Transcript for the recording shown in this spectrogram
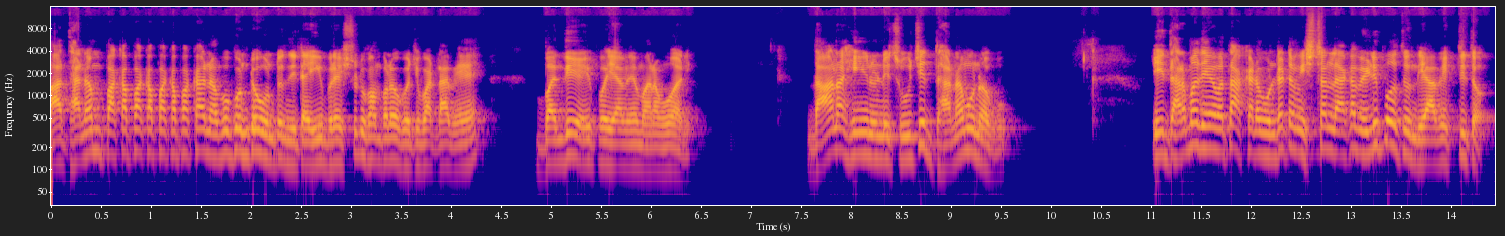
ఆ ధనం పక్క పక్క పక్క పక్క నవ్వుకుంటూ ఉంటుంది. ఇట ఈ భ్రష్టుడు కొంపలోకి వచ్చి పడ్డామే బందీ అయిపోయామే మనము అని. దానహీనుని చూచి ధనము నవ్వు. ఈ ధర్మదేవత అక్కడ ఉండటం ఇష్టం లేక వెళ్ళిపోతుంది ఆ వ్యక్తితో.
